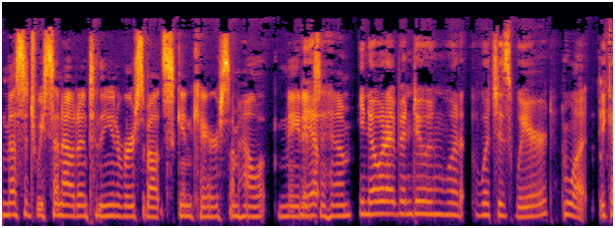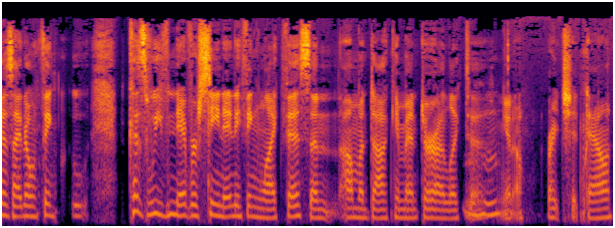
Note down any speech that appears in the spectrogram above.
message we sent out into the universe about skincare somehow made it to him. You know what I've been doing, what, which is weird? What? Because I don't think, because we've never seen anything like this, and I'm a documenter. I like to, Mm-hmm. you know, write shit down.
